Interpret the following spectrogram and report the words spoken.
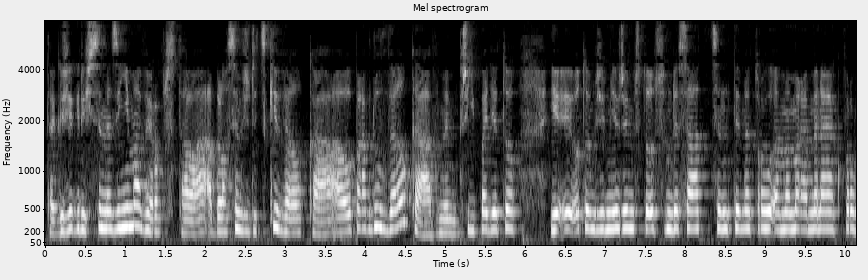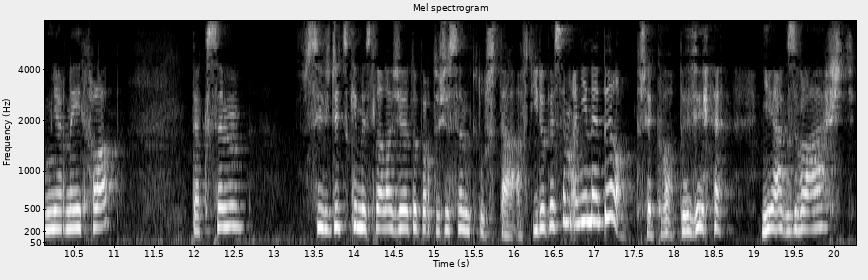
Takže když se mezi nimi vyrobstala a byla jsem vždycky velká a opravdu velká, v mém případě to je i o tom, že měřím 180 cm a mám ramena jak průměrný chlap, tak jsem si vždycky myslela, že je to proto, že jsem tlustá. A v té době jsem ani nebyla překvapivě, nějak zvlášť.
